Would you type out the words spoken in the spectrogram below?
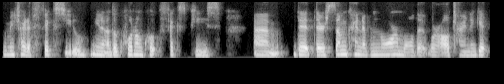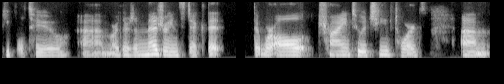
let me try to fix you you know the quote unquote fix piece um, that there's some kind of normal that we're all trying to get people to um, or there's a measuring stick that that we're all trying to achieve towards. Um,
